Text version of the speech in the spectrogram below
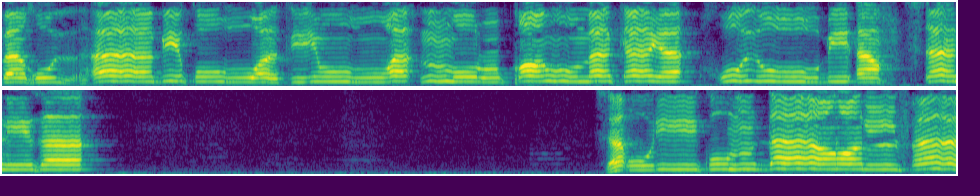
فَخُذْهَا بِقُوَّةٍ وَأْمُرْ قَوْمَكَ يَأْخُذُوا بِأَحْسَنِهَا سَأُرِيكُمْ دَارَ الْفَاسِقِينَ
